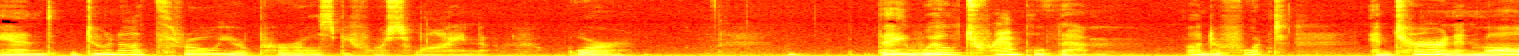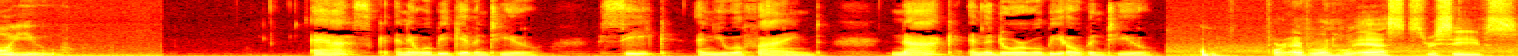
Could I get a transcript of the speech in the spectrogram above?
And do not throw your pearls before swine, or they will trample them underfoot and turn and maul you. Ask, and it will be given to you. Seek, and you will find. Knock, and the door will be open to you. For everyone who asks receives,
